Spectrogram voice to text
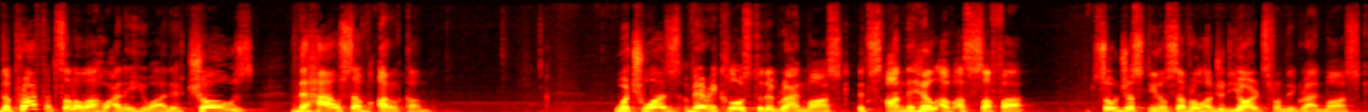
the Prophet ﷺ chose the house of Arqam, which was very close to the Grand Mosque. It's on the hill of As-Safa, so just you know several hundred yards from the Grand Mosque.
